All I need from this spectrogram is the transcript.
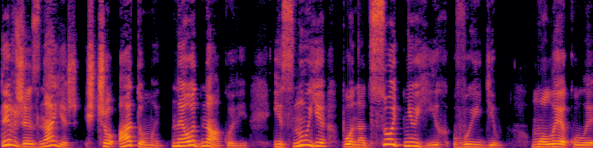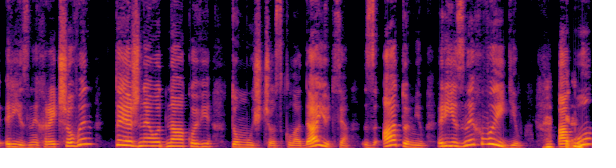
Ти вже знаєш, що атоми не однакові, існує понад сотню їх видів. Молекули різних речовин теж не однакові, тому що складаються з атомів різних видів або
